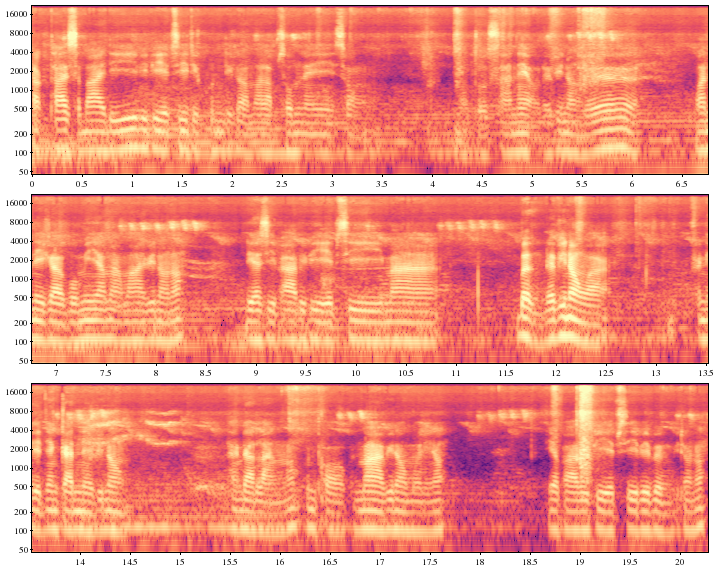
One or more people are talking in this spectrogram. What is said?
ทักทายสบายดีพี่พีเอฟซีที่คุณที่เข้ามารับชมในสองมอโตซาแนลเด้อพี่น้องเด้อวันนี้ก็ผมมีหยังมากมายพี่น้องเนาะเดี๋ยวสิพาพี่พีเอฟซีมาเบิ่งเด้อพี่น้องว่าเพิ่นเฮ็ดหยังกันเนี่ยพี่น้องทางด้านหลังเนาะคุณพ่อคุณมาพี่น้องมื้อนี้เนาะเดี๋ยวพาพี่พีเอฟซีไปเบิ่งพี่น้องเนาะ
